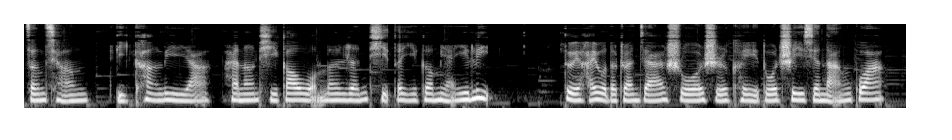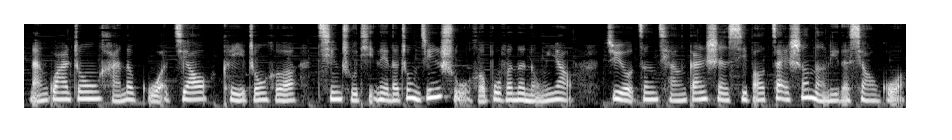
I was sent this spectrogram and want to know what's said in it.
增强抵抗力呀，还能提高我们人体的一个免疫力。对，还有的专家说是可以多吃一些南瓜，南瓜中含的果胶可以中和清除体内的重金属和部分的农药，具有增强肝肾细胞再生能力的效果。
